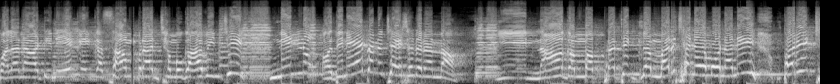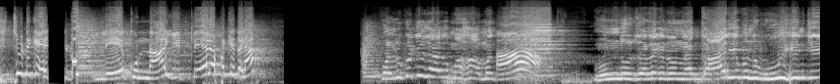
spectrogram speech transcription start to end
పలనాటిని ఏకైక సామ్రాజ్యము గావించి నిన్ను అధినేతను చేసదనన్న ఈ నాగమ్మ ప్రతిజ్ఞ మరిచనేమోనని పరీక్షించుడికే లేకున్నా ఇట్లేలపకిదగా పలుకుడు కాదు మహామంత్రి ముందు జరగనున్న కార్యమును ఊహించి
